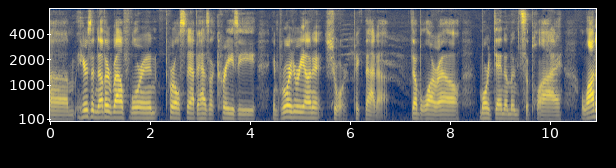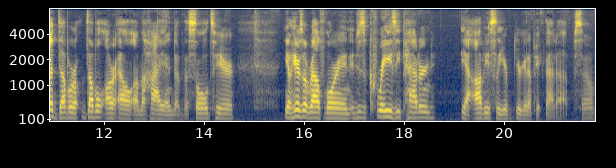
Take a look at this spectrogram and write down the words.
Um, here's another Ralph Lauren pearl snap. It has a crazy embroidery on it. Sure, pick that up. Double RL, more denim and supply. A lot of double double RL on the high end of the solds here. You know, here's a Ralph Lauren. It's just a crazy pattern yeah, obviously you're you're gonna pick that up. So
